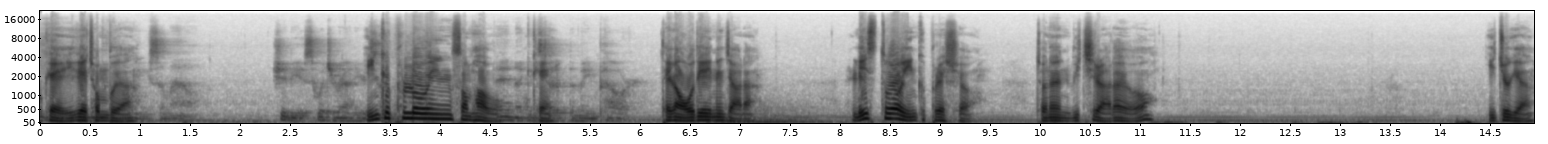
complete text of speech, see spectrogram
오케이, 이게 전부야. somehow. 잉크. 플로잉 can 오케이. 대강 어디에 있는지 알아. 리스토어 잉크 프레셔. 저는 위치를 알아요. 이쪽이야.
